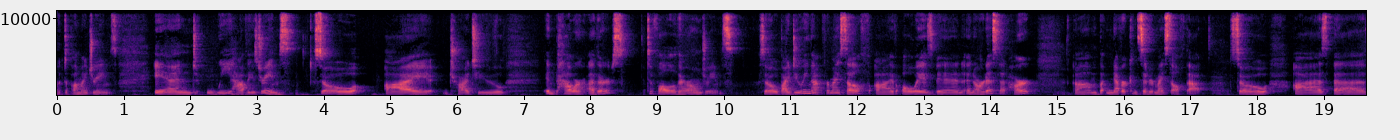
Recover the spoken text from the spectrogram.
looked upon my dreams. And we have these dreams. So I try to empower others to follow their own dreams. So by doing that for myself, I've always been an artist at heart, um, but never considered myself that. So as a,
